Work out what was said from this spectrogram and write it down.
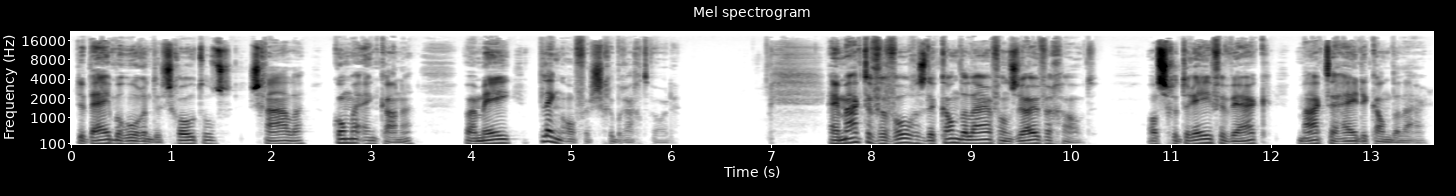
de bijbehorende schotels, schalen, kommen en kannen, waarmee plengoffers gebracht worden. Hij maakte vervolgens de kandelaar van zuiver goud, als gedreven werk maakte hij de kandelaar.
